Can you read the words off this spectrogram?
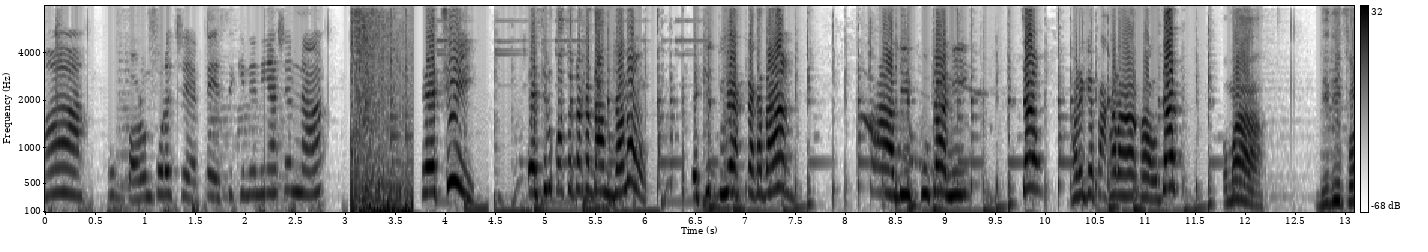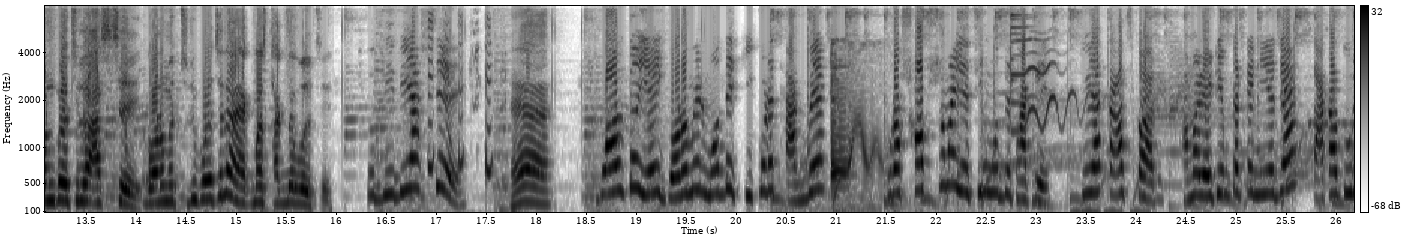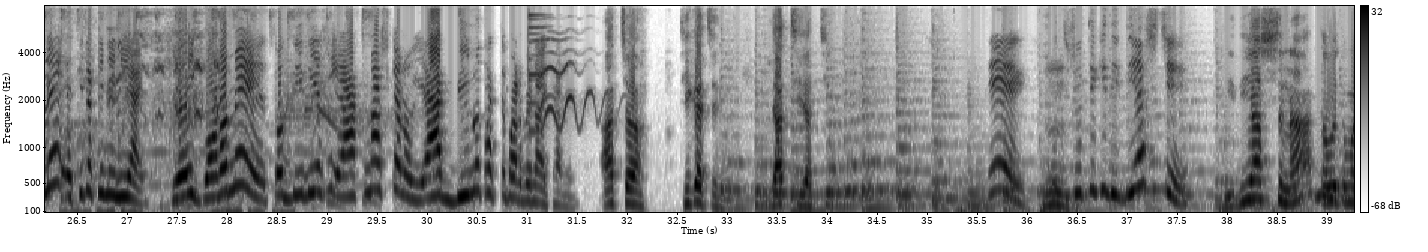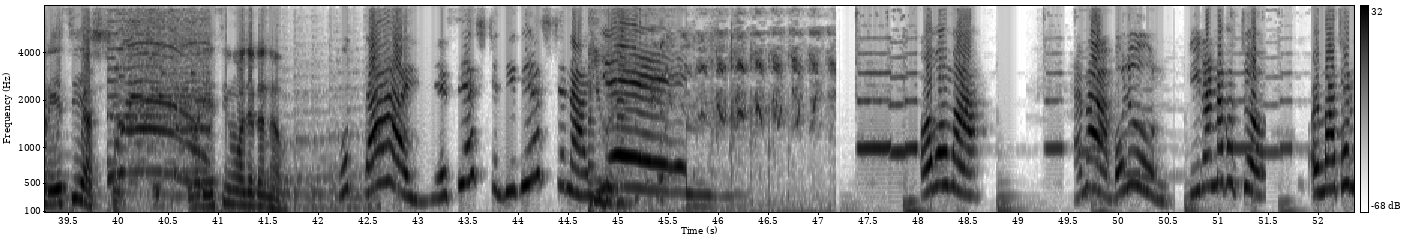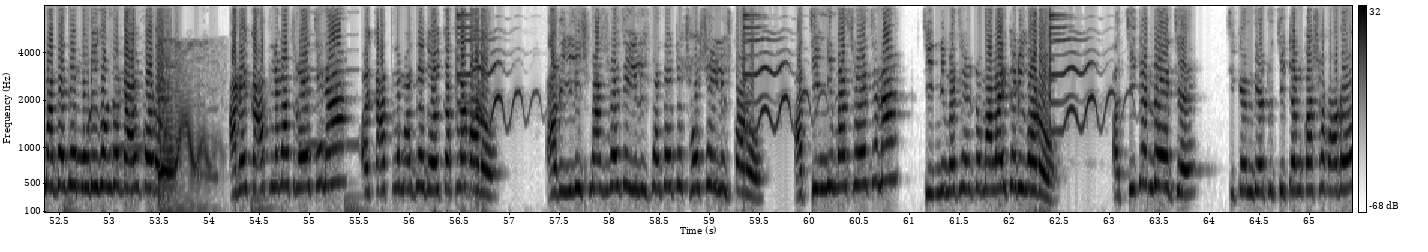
মা খুব গরম পড়েছে একটা এসি কিনে নিয়ে আসেন না। এসি? এসির কত টাকা দাম জানো? এসির দুই এক টাকা দাম। আলি ফুটানি। যাও ঘরে গিয়ে পাখা রাখা খাও যাও। ওমা দিদি ফোন করেছিল আসছে। গরমের ছুটি পড়েছে না এক মাস থাকবে বলছে। তো দিদি আসছে? হ্যাঁ। বল তো এই গরমের মধ্যে কি করে থাকবে? ওরা সব সময় এসির মধ্যে থাকে। তুই এক কাজ কর আমার এটিএম কার্ডটা নিয়ে যা টাকা তুলে এসিটা কিনে নিয়ে আয়। এই গরমে তোর দিদি এসে এক মাস কেন? একদিনও থাকতে পারবে না এখানে। আচ্ছা ঠিক আছে। যাচ্ছি যাচ্ছি। সত্যি সত্যি কি দিদি আসছে? দিদি আসছে না তবে তোমার এসি আসছে। এবার এসি মজাটা নাও। ও তাই এসি আসছে দিদি আসছে না ইয়ে! ও বৌমা হ্যাঁ মা বলুন কি রান্না করছ? ওই মাছের মাথা দিয়ে মুড়ি ঘন্ট ডাল করো। আরে কাতলা মাছ রয়েছে না? ওই কাতলা মাছ দিয়ে দই কাতলা করো। আর ইলিশ মাছ রয়েছে ইলিশ মাছ একটু সর্ষে ইলিশ করো। আর চিংড়ি মাছ রয়েছে না? চিংড়ি মাছের একটু মালাইকারি করো। আর চিকেন রয়েছে। চিকেন দিয়ে একটু চিকেন কষা করো।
